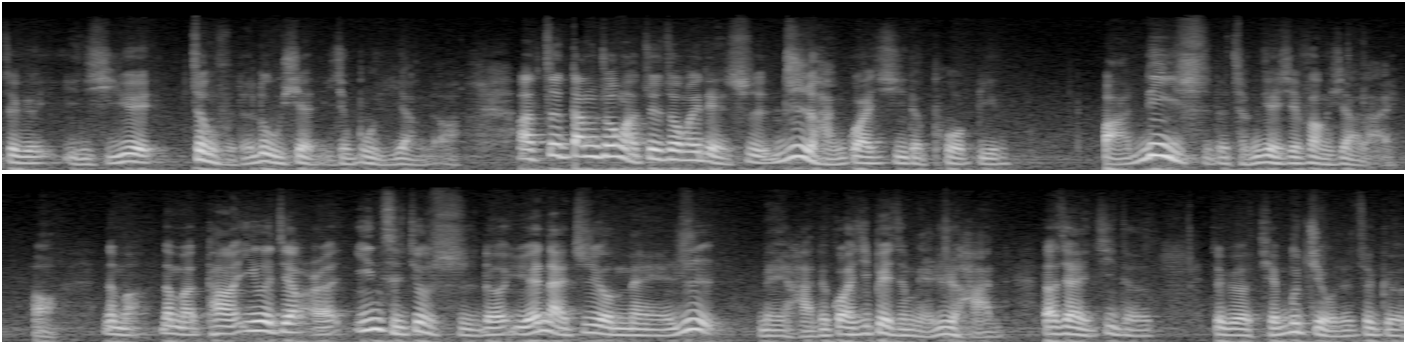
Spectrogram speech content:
这个尹锡悦政府的路线已经不一样了啊啊，这当中啊最重要一点是日韩关系的破冰。把历史的成见先放下来啊，那么，那么他因为这样而因此就使得原来只有美日美韩的关系变成美日韩。大家也记得这个前不久的这个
